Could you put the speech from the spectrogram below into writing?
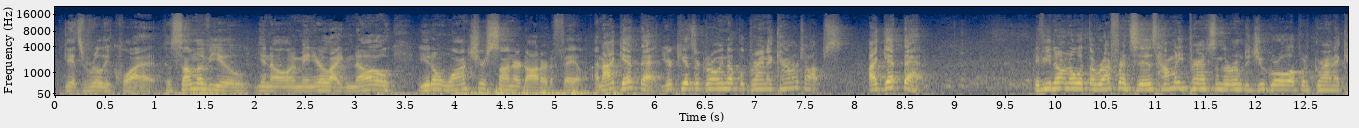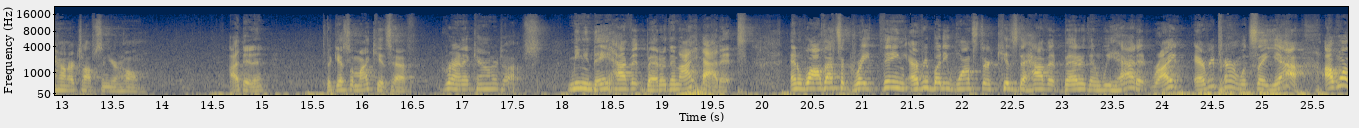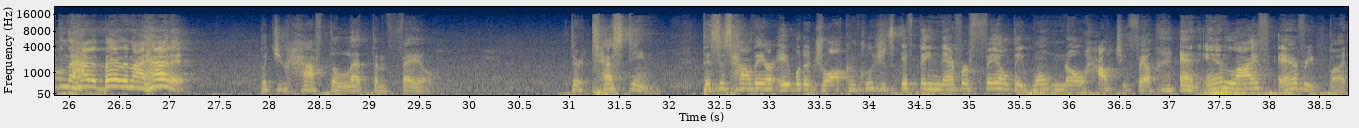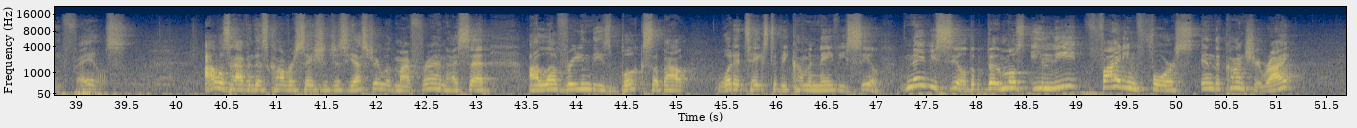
Gets really quiet because some of you, you know, I mean, you're like, no, you don't want your son or daughter to fail. And I get that. Your kids are growing up with granite countertops. I get that. If you don't know what the reference is, how many parents in the room did you grow up with granite countertops in your home? I didn't. But guess what my kids have? Granite countertops, meaning they have it better than I had it. And while that's a great thing, everybody wants their kids to have it better than we had it, right? Every parent would say, Yeah, I want them to have it better than I had it. But you have to let them fail. They're testing. This is how they are able to draw conclusions. If they never fail, they won't know how to fail. And in life, everybody fails. I was having this conversation just yesterday with my friend. I said, I love reading these books about what it takes to become a Navy SEAL. Navy SEAL, the, the most elite fighting force in the country, right?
